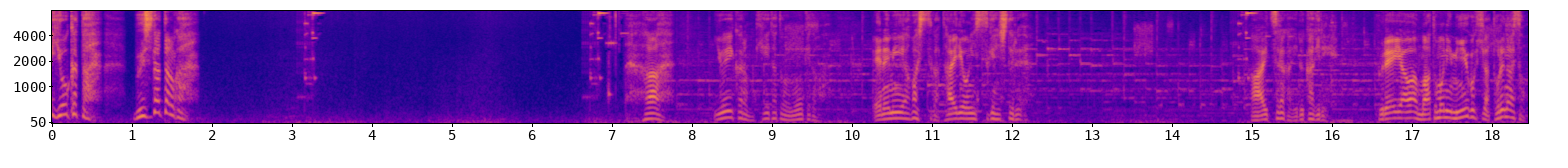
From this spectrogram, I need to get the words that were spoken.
す。よかった。無事だったのかああユイからも聞いたと思うけどエネミーアファシスが大量に出現してる。あいつらがいる限りプレイヤーはまともに身動きが取れないぞ。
